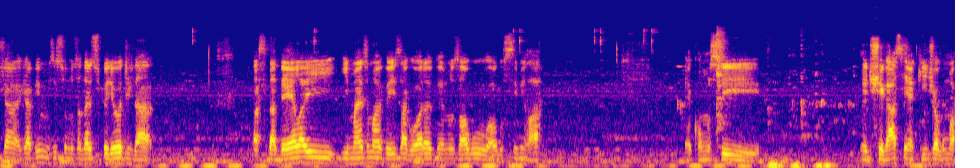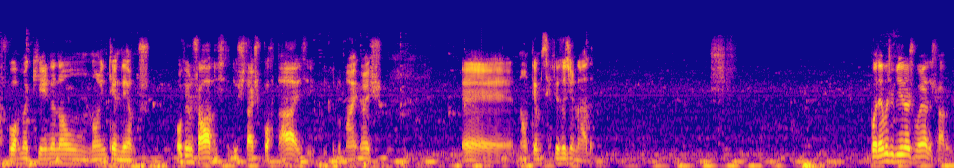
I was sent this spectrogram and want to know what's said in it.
Já, já vimos isso nos andares superiores da, da cidadela e, e mais uma vez agora vemos algo, algo similar. É como se eles chegassem aqui de alguma forma que ainda não, não entendemos. Ouvimos falar dos, dos tais portais e tudo mais, mas é, não temos certeza de nada. Podemos dividir as moedas, Harold.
